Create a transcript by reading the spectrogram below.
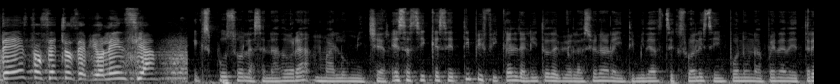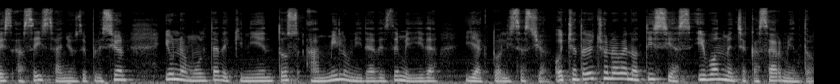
de estos hechos de violencia. Expuso la senadora Malu Micher. Es así que se tipifica el delito de violación a la intimidad sexual y se impone una pena de 3 a 6 años de prisión y una multa de 500 a 1000 unidades de medida y actualización. 889 Noticias, Ivonne Menchaca Sarmiento.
